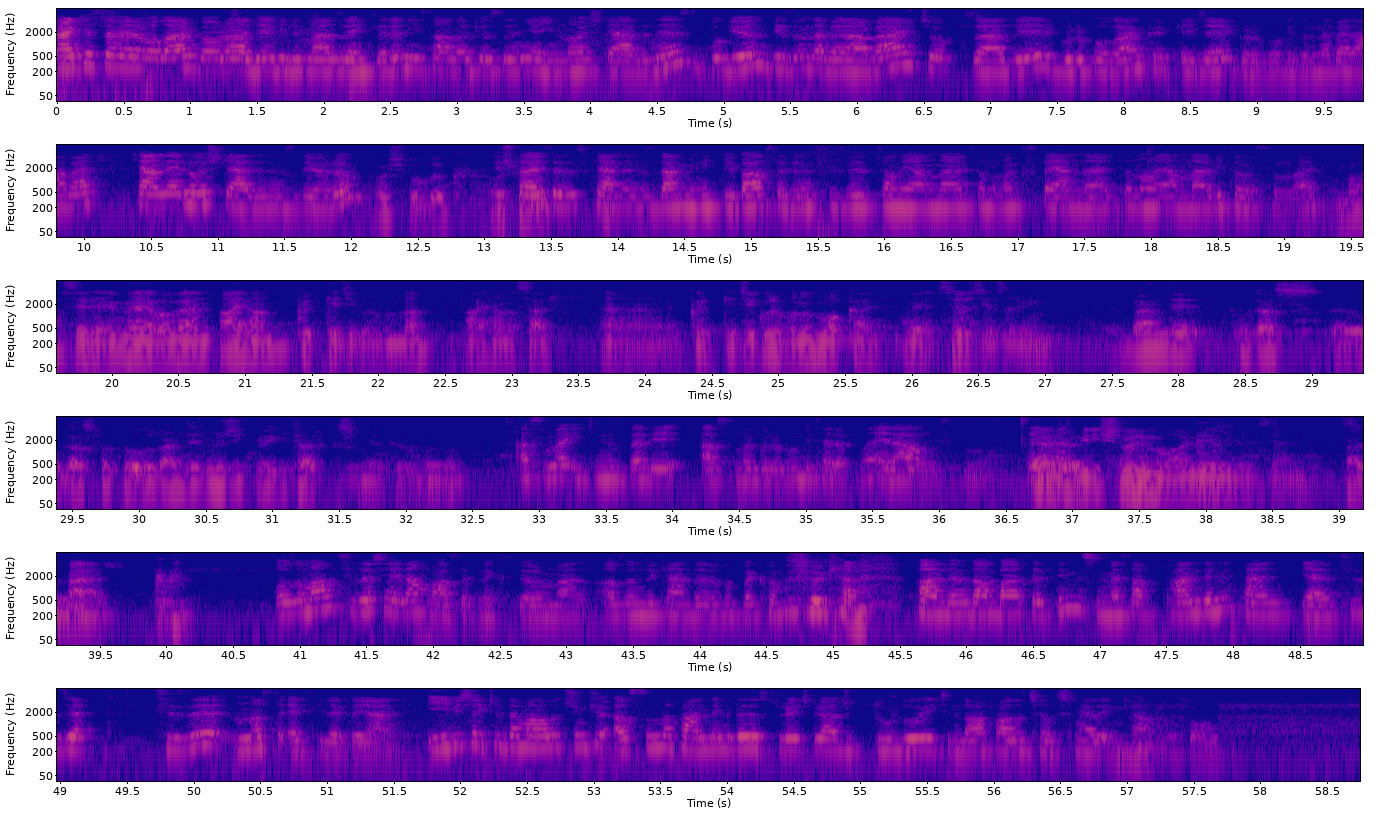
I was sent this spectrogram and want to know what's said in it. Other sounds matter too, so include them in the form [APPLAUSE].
Herkese merhabalar. Bora diye Bilinmez Renklere Nisanlar Köse'nin yayınına hoş geldiniz. Bugün bizimle beraber çok güzel bir grup olan 40 Gece grubu bizimle beraber. Kendilerine hoş geldiniz diyorum. Hoş bulduk. Hoş İsterseniz kendinizden minik bir bahsedin. Sizi tanıyanlar, tanımak isteyenler, tanımayanlar bir tanısınlar. Bahsedelim. Merhaba ben Ayhan 40 Gece grubundan. Ayhan Asar. Ee, 40 Gece grubunun vokal ve söz yazarıyım. Ben de Ilgaz, e, Ilgaz Fakoğlu. Ben de müzik ve gitar kısmını yapıyorum grubun. Aslında ikiniz de bir aslında grubun bir tarafını ele almışsınız. Değil evet mi? bir iş bölümü var diyebiliriz yani. Süper. O zaman size şeyden bahsetmek istiyorum ben. Az önce kendi aramızda [LAUGHS] konuşurken pandemiden bahsettiğimiz için mesela pandemi sen yani sizce sizi nasıl etkiledi yani? iyi bir şekilde mi aldı? Çünkü aslında pandemide de süreç birazcık durduğu için daha fazla çalışmaya da imkanımız oldu.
